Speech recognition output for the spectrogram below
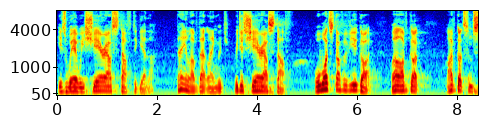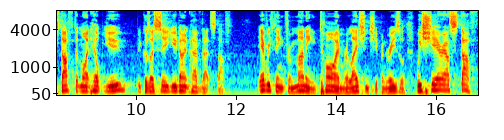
is where we share our stuff together. Don't you love that language? We just share our stuff. Well, what stuff have you got? Well, I've got I've got some stuff that might help you because I see you don't have that stuff. Everything from money, time, relationship, and resource. We share our stuff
